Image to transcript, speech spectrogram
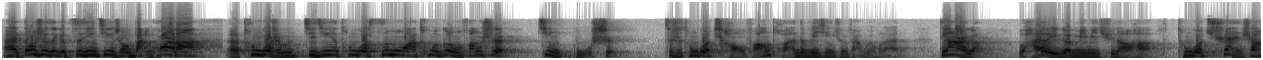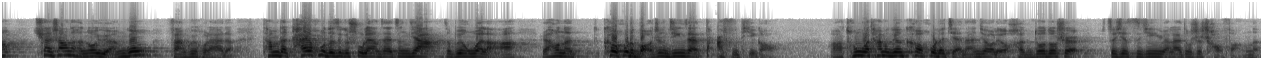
哎，都是这个资金进什么板块啦，呃，通过什么基金，通过私募啊，通过各种方式进股市，这是通过炒房团的微信群反馈回来的。第二个，我还有一个秘密渠道哈，通过券商，券商的很多员工反馈回来的，他们的开户的这个数量在增加，这不用问了啊，然后呢，客户的保证金在大幅提高。啊，通过他们跟客户的简单交流，很多都是这些资金原来都是炒房的，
